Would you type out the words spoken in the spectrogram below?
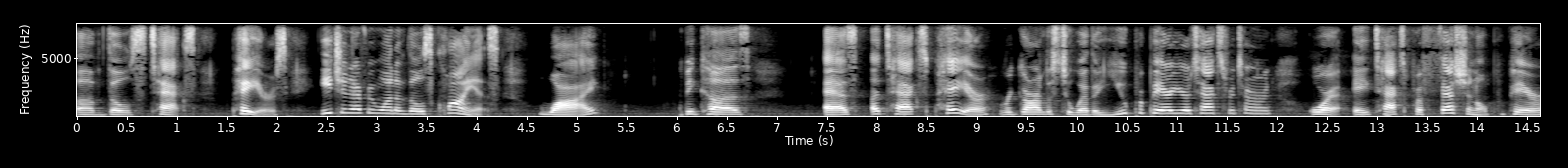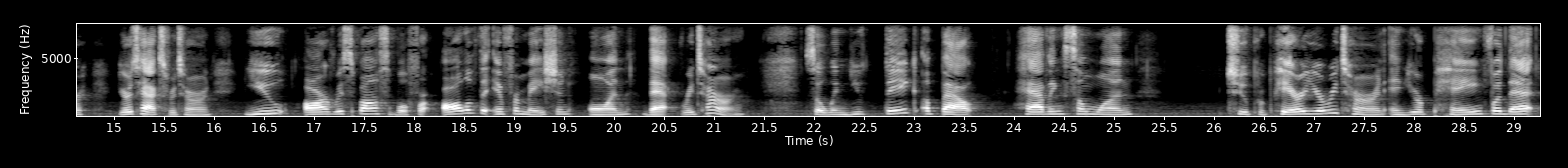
of those tax payers, each and every one of those clients. Why? Because as a taxpayer, regardless to whether you prepare your tax return or a tax professional prepare your tax return, you are responsible for all of the information on that return. So when you think about having someone to prepare your return and you're paying for that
